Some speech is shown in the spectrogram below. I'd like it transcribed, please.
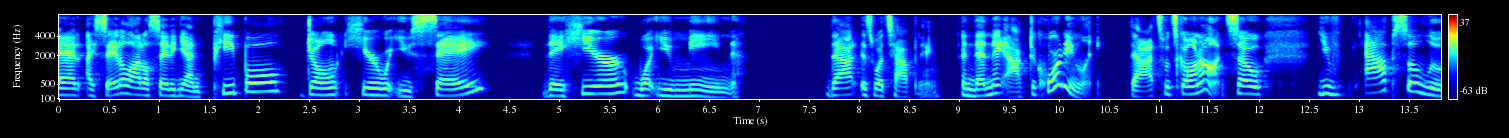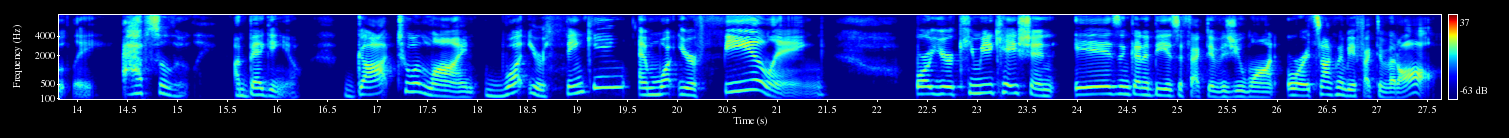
And I say it a lot, I'll say it again. People don't hear what you say, they hear what you mean. That is what's happening. And then they act accordingly. That's what's going on. So you've absolutely, absolutely, I'm begging you, got to align what you're thinking and what you're feeling or your communication isn't going to be as effective as you want, or it's not going to be effective at all.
